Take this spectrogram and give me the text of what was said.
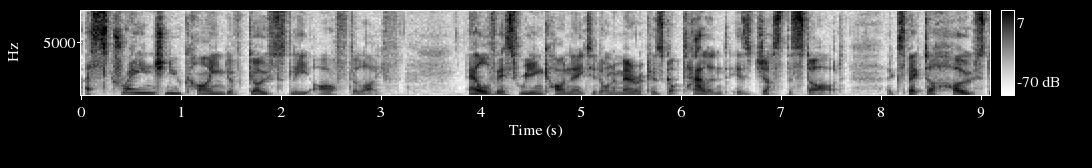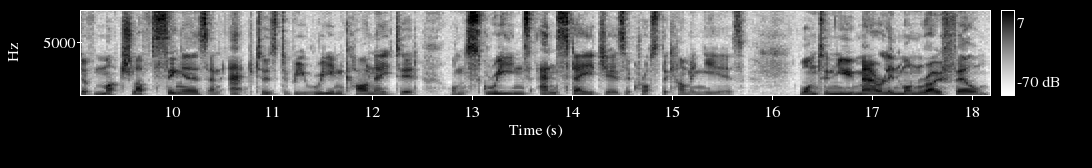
a strange new kind of ghostly afterlife. Elvis reincarnated on America's Got Talent is just the start expect a host of much loved singers and actors to be reincarnated on screens and stages across the coming years. Want a new Marilyn Monroe film?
